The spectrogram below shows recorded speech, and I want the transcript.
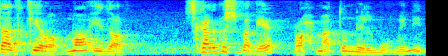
Tadkirah, mauidhah, sekaligus sebagai rahmatun lil mu'minin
